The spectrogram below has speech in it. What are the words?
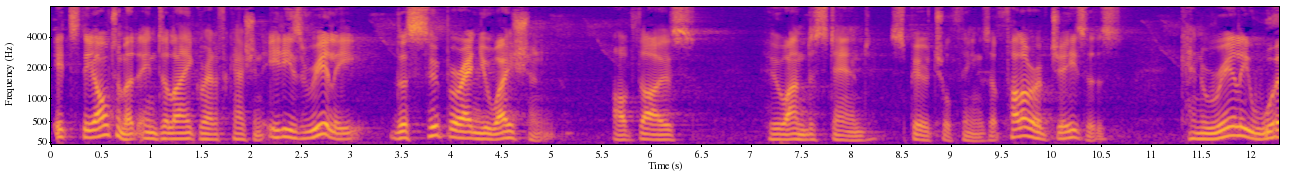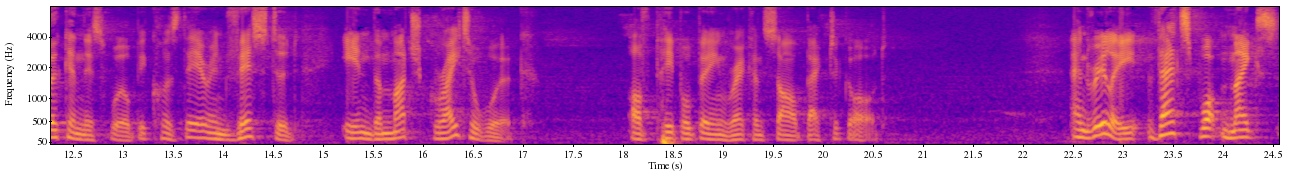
It's the ultimate in delayed gratification. It is really the superannuation of those who understand spiritual things. A follower of Jesus can really work in this world because they're invested in the much greater work of people being reconciled back to God. And really, that's what makes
